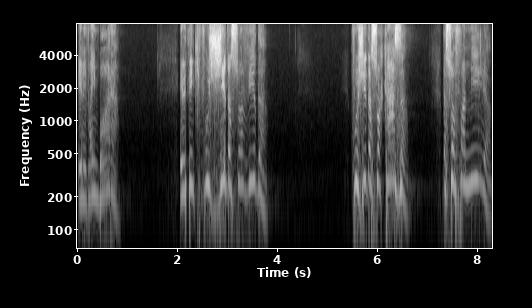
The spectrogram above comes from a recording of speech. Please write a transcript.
ele vai embora, ele tem que fugir da sua vida, fugir da sua casa da sua família,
